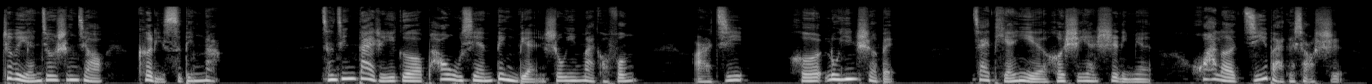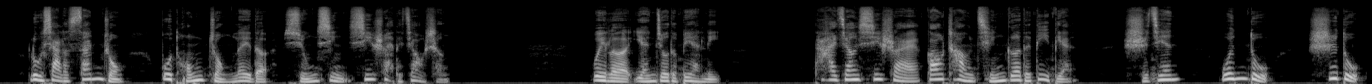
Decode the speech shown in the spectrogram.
这位研究生叫克里斯汀娜。曾经带着一个抛物线定点收音麦克风、耳机和录音设备，在田野和实验室里面花了几百个小时，录下了三种不同种类的雄性蟋蟀的叫声。为了研究的便利，他还将蟋蟀高唱情歌的地点、时间、温度、湿度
